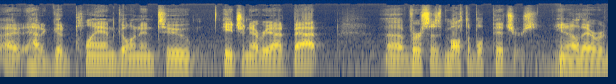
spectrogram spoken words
a had a good plan going into each and every at bat uh, versus multiple pitchers. You know, they were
